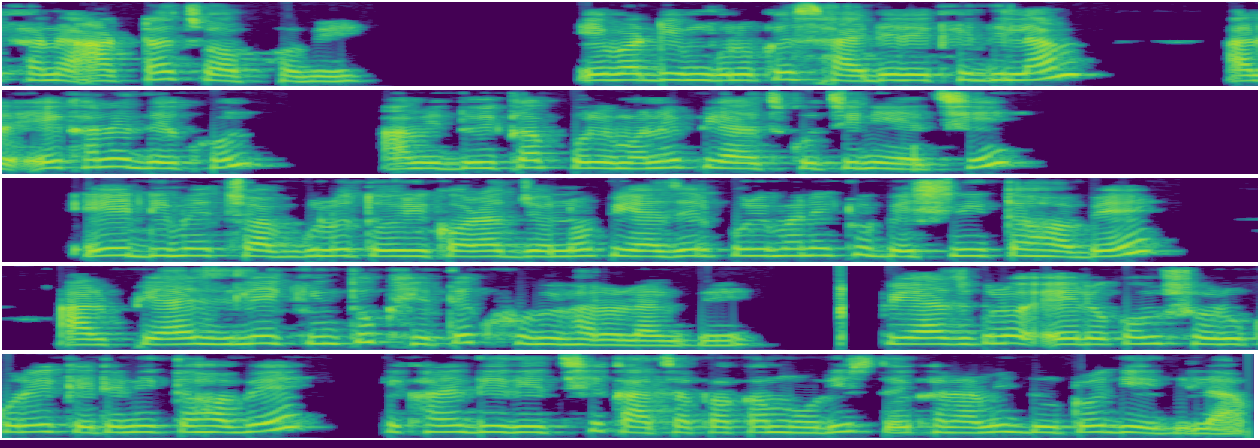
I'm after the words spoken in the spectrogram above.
এখানে আটটা চপ হবে। এবার ডিমগুলোকে সাইডে রেখে দিলাম। আর এখানে দেখুন, আমি দুই কাপ পরিমাণে পেঁয়াজ কুচি নিয়েছি। এই ডিমের চপগুলো তৈরি করার জন্য পেঁয়াজের পরিমাণ একটু বেশি নিতে হবে। আর পেঁয়াজ দিলেই কিন্তু খেতে খুবই ভালো লাগবে। পেঁয়াজগুলো এরকম সরু করে কেটে নিতে হবে। এখানে দিয়ে দিচ্ছি কাঁচা পাকা মরিচ। তো এখানে আমি দুটো দিয়ে দিলাম।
